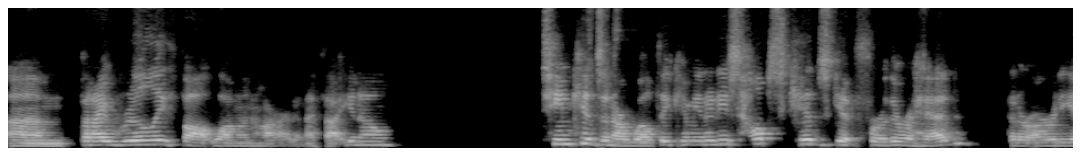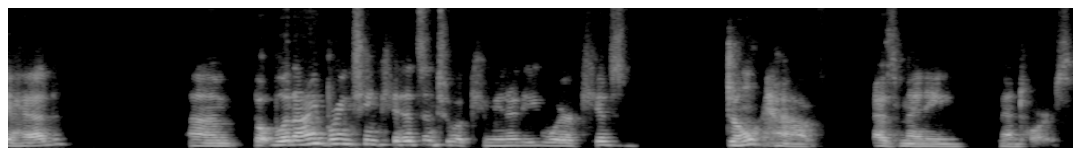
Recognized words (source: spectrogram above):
Um, but I really thought long and hard, and I thought, you know, Team Kids in our wealthy communities helps kids get further ahead that are already ahead. Um, but when I bring Team Kids into a community where kids don't have as many mentors,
